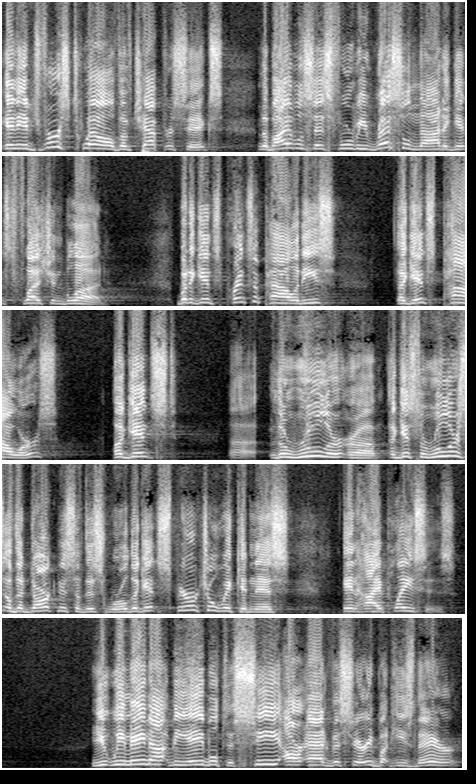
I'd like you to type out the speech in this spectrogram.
And in verse 12 of chapter 6, the Bible says, For we wrestle not against flesh and blood, but against principalities, against powers, against uh, the ruler, uh, against the rulers of the darkness of this world, against spiritual wickedness in high places. You, we may not be able to see our adversary, but he's there.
